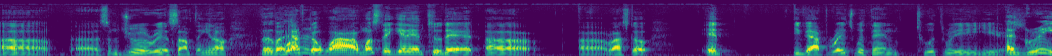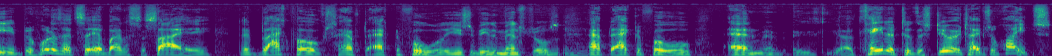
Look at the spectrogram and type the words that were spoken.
uh, uh, some jewelry or something, you know. But, but after a while, once they get into that, uh, uh, Roscoe, it evaporates within two or three years. Agreed, but what does that say about a society that black folks have to act a fool? It used to be the minstrels mm-hmm. mm-hmm. have to act a fool and uh, cater to the stereotypes of whites.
